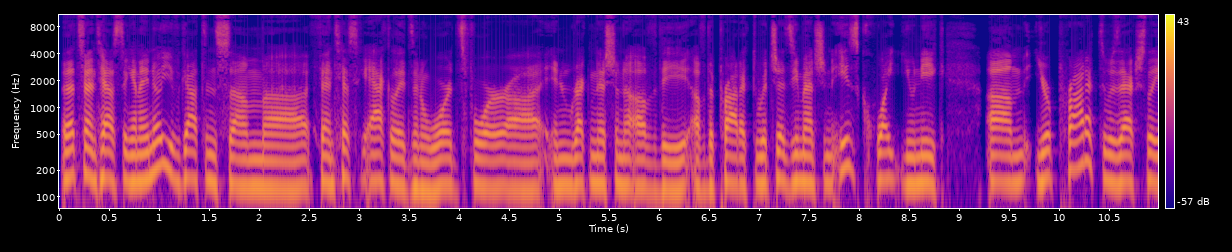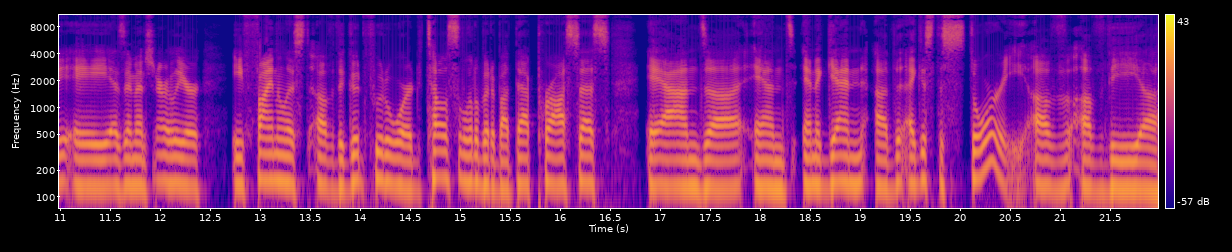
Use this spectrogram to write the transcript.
That's fantastic, and I know you've gotten some uh, fantastic accolades and awards for uh, in recognition of the of the product, which, as you mentioned, is quite unique. Um, your product was actually a, as I mentioned earlier, a finalist of the Good Food Award. Tell us a little bit about that process and uh, and and again, uh, the, I guess the story of of the uh,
